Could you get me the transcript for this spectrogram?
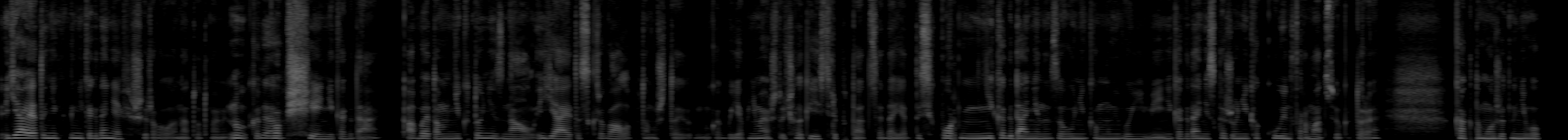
я это ни- никогда не афишировала на тот момент. Ну, как да. вообще никогда об этом никто не знал. Я это скрывала, потому что, ну, как бы я понимаю, что у человека есть репутация, да, я до сих пор никогда не назову никому его имя, и никогда не скажу никакую информацию, которая как-то может на него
